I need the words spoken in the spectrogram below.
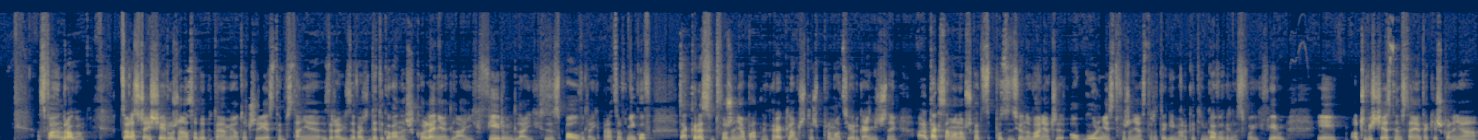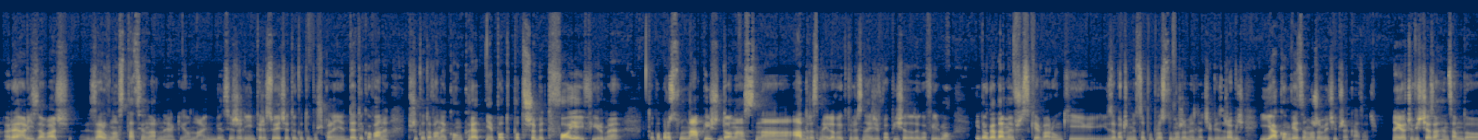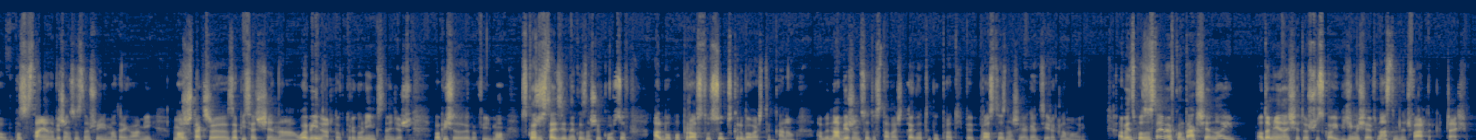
A swoją drogą, coraz częściej różne osoby pytają mnie o to, czy jestem w stanie zrealizować dedykowane szkolenie dla ich firm, dla ich zespołów, dla ich pracowników z zakresu tworzenia płatnych reklam, czy też promocji organicznej, ale tak samo na przykład z pozycjonowania, czy ogólnie stworzenia strategii marketingowych dla swoich firm. I oczywiście jestem w stanie takie szkolenia realizować, zarówno stacjonarne, jak i online, więc jeżeli interesuje Cię tego typu szkolenie dedykowane, przygotowane konkretnie pod potrzeby Twojej firmy, to po prostu napisz do nas na adres mailowy, który znajdziesz w opisie do tego filmu i dogadamy wszystkie warunki i zobaczymy, co po prostu możemy dla Ciebie zrobić i jaką wiedzę możemy Ci przekazać. No i oczywiście zachęcam do pozostania na bieżąco z naszymi materiałami. Możesz także zapisać się na webinar, do którego link znajdziesz w opisie do tego filmu, skorzystać z jednego z naszych kursów albo po prostu subskrybować ten kanał, aby na bieżąco dostawać tego typu protipy prosto z naszej agencji reklamowej. A więc pozostajemy w kontakcie, no i ode mnie na dzisiaj to wszystko i widzimy się w następny czwartek. Cześć!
